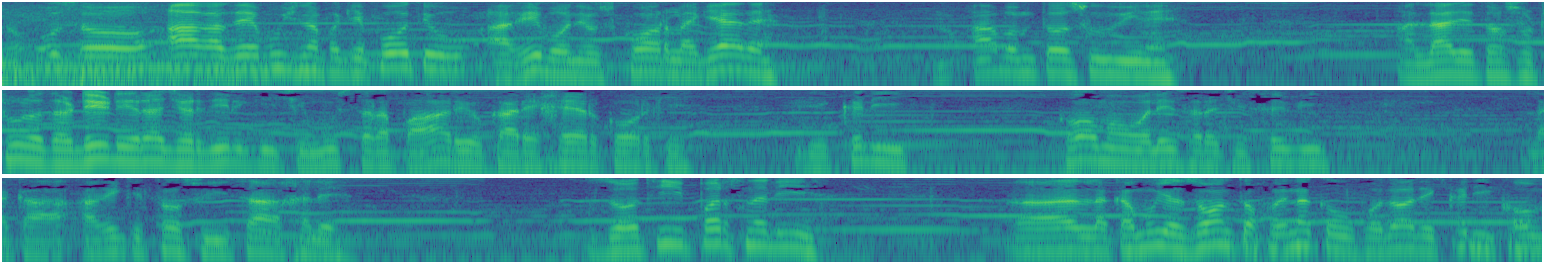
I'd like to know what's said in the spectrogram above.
نو اوس هغه ځای بوج نه پکې پوتیو هغه باندې اوس کور لګیا دی نو ابم تاسو وینئ الله دې تاسو ټول ته ډېر ډېر اجر درکړي چې موږ سره په هر یو کار خیر کور کې د کلي قوم او ولې سره چې څه وي لکه هغې کې تاسو حصه اخلئ ذاتي پرسنلي لکه موږ ځان ته خو نه کوو خو دا د کلي قوم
